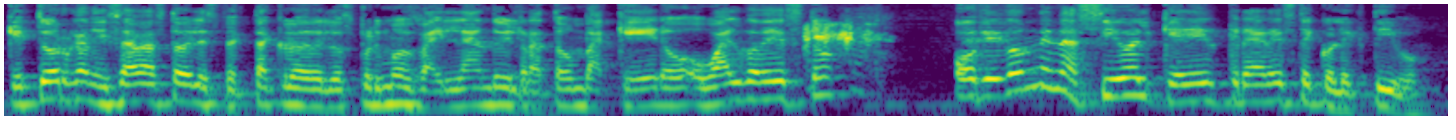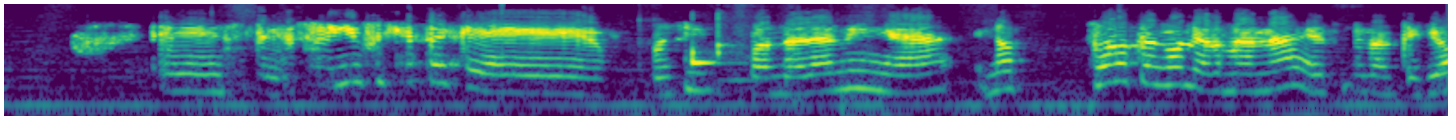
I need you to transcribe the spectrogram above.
que tú organizabas todo el espectáculo de los primos bailando y el ratón vaquero o algo de esto. ¿O de dónde nació el querer crear este colectivo? Este, sí, fíjate que, pues sí, cuando era niña, no, solo tengo una hermana, es menor que yo,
